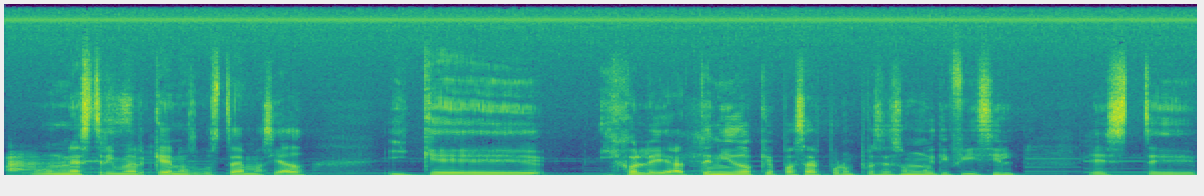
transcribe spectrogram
Ah, un streamer que nos gusta demasiado y que, híjole, ha tenido que pasar por un proceso muy difícil, este,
